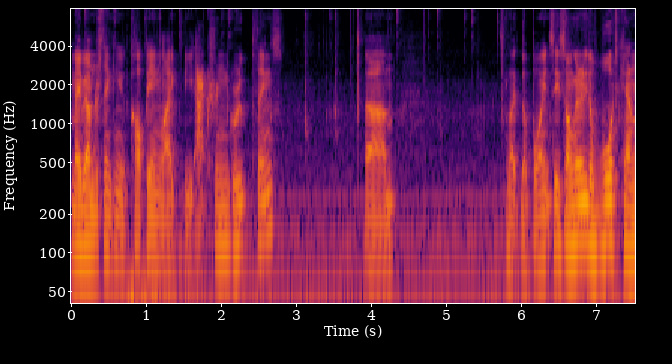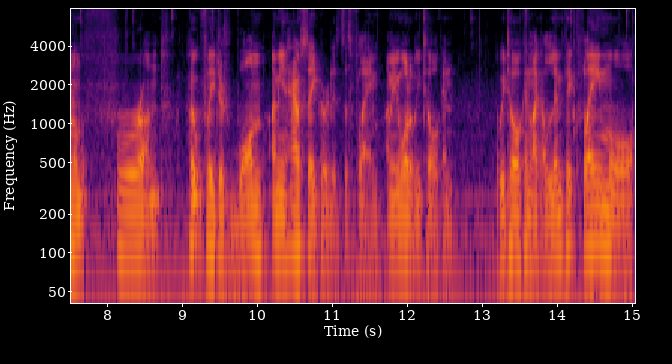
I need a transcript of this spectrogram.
Maybe I'm just thinking of copying, like, the action group things. Um, like the buoyancy. So I'm going to need a water cannon on the front. Hopefully just one. I mean, how sacred is this flame? I mean, what are we talking? Are we talking like Olympic flame or...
